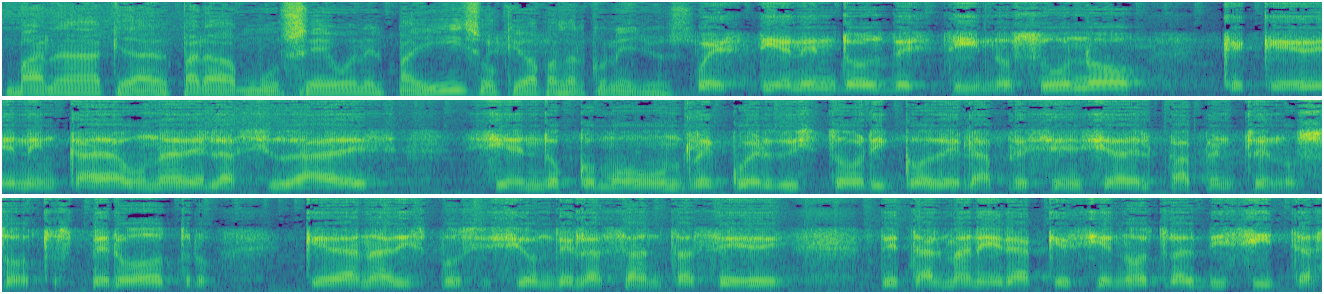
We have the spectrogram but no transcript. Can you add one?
van a quedar para museo en el país o qué va a pasar con ellos? Pues tienen dos destinos. Uno, que queden en cada una de las ciudades siendo como un recuerdo histórico de la presencia del Papa entre nosotros, pero otro, quedan a disposición de la Santa Sede, de tal manera que si en otras visitas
